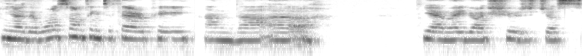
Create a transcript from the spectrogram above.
you know, there was something to therapy and that, uh, yeah, maybe I should just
